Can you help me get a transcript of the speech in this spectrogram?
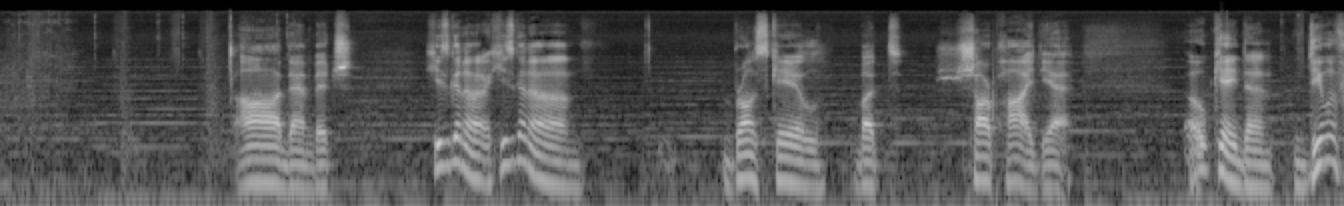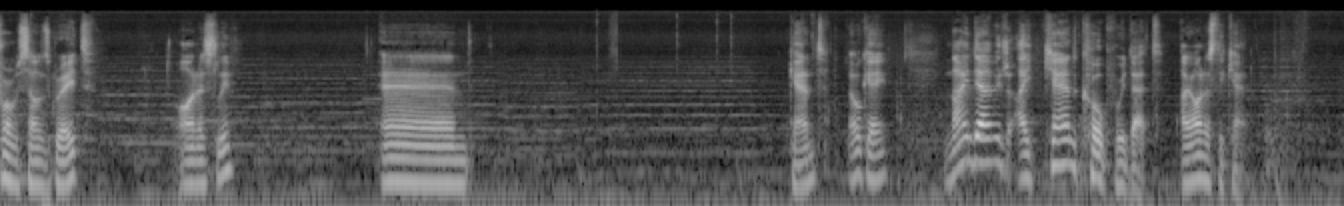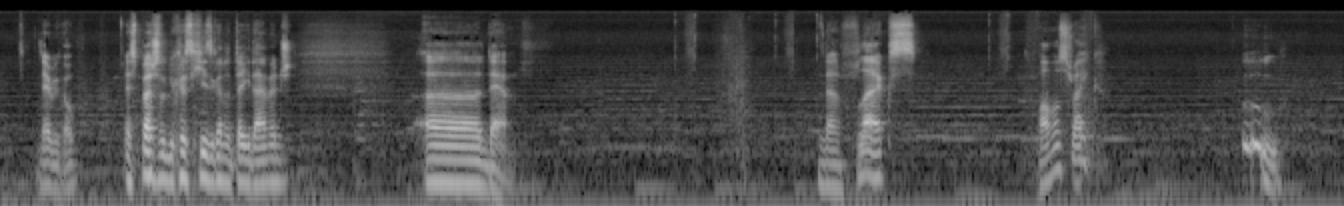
Ah, damn bitch. He's gonna, he's gonna bronze scale, but sharp hide, yeah. Okay then, demon form sounds great, honestly. And can't. Okay. 9 damage, I can't cope with that. I honestly can. There we go. Especially because he's gonna take damage. Uh, damn. Then flex. Pommel strike. Ooh.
